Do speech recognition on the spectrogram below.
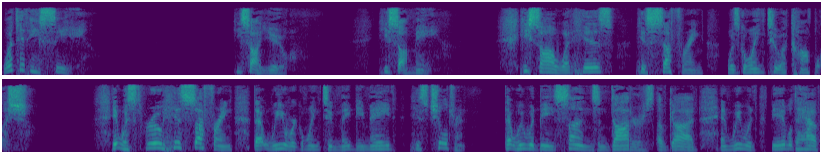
What did he see? He saw you. He saw me. He saw what his, his suffering was going to accomplish. It was through his suffering that we were going to be made his children that we would be sons and daughters of God and we would be able to have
